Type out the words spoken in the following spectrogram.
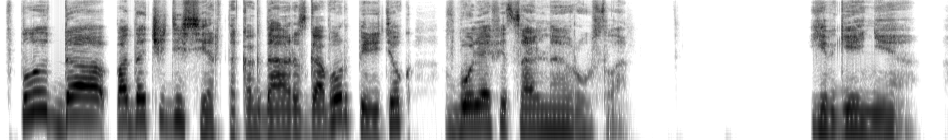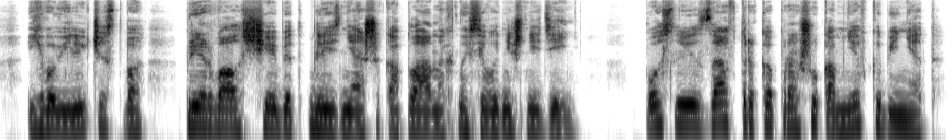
Вплоть до подачи десерта, когда разговор перетек в более официальное русло. «Евгения, его Величество прервал щебет близняшек о планах на сегодняшний день. После завтрака прошу ко мне в кабинет.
